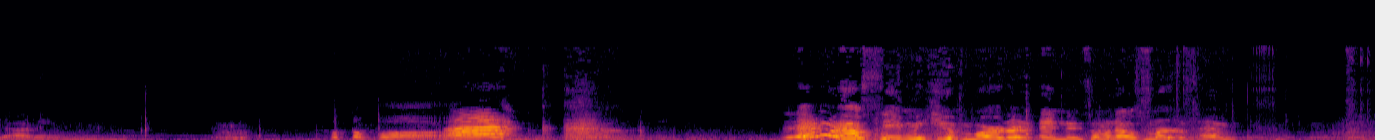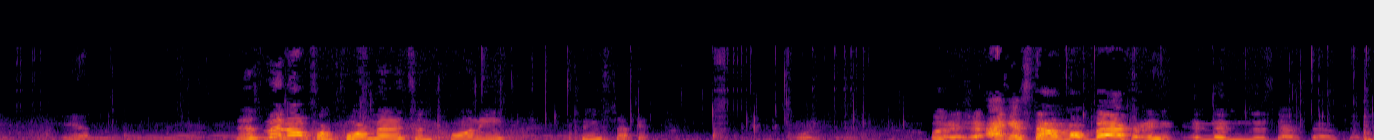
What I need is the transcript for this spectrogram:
Got him. What the fuck? Ah! Did anyone else see me get murdered and then someone else murders him? Yeah. This has been on for 4 minutes and 22 seconds. Look at this shit. I get stabbed in my back and then, and then this guy stabs him.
